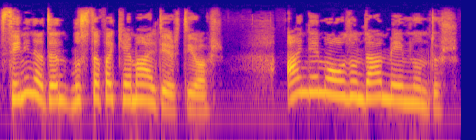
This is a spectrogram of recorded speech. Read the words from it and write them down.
senin adın Mustafa Kemal'dir diyor. Annem oğlundan memnundur.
